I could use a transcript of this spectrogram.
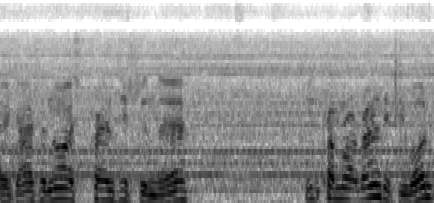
There you go, it's a nice transition there. You can come right round if you want.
